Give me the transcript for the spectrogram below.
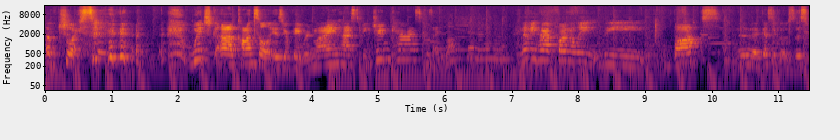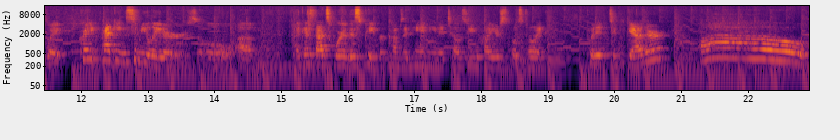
of choice? Which uh, console is your favorite? Mine has to be Dreamcast because I love them. Then we have finally the box. I guess it goes this way. Crate packing simulator. So um, I guess that's where this paper comes in handy and it tells you how you're supposed to like put it together. Oh,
